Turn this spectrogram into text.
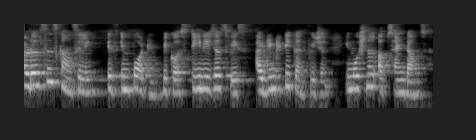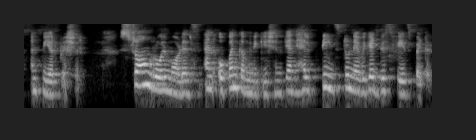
Adolescence counseling is important because teenagers face identity confusion, emotional ups and downs, and peer pressure. Strong role models and open communication can help teens to navigate this phase better.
